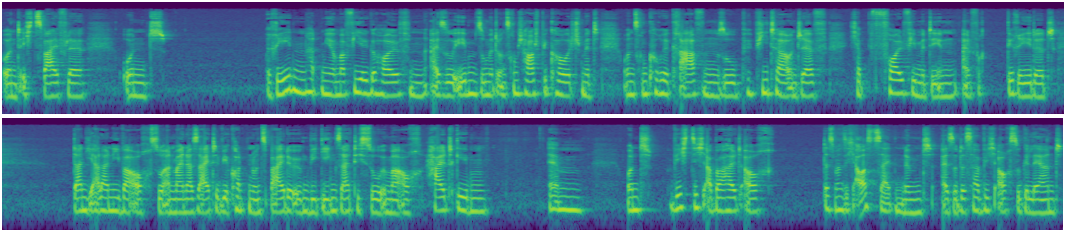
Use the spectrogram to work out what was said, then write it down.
und ich zweifle. Und Reden hat mir immer viel geholfen. Also ebenso mit unserem Schauspielcoach, mit unseren Choreografen, so Pepita und Jeff. Ich habe voll viel mit denen einfach geredet. Dann Jalani war auch so an meiner Seite. Wir konnten uns beide irgendwie gegenseitig so immer auch Halt geben. Ähm, und wichtig aber halt auch, dass man sich Auszeiten nimmt. Also das habe ich auch so gelernt.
